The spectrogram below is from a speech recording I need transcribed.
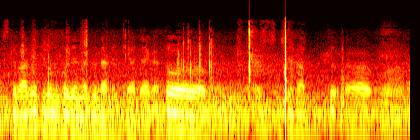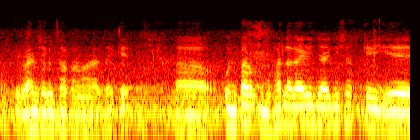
اس کے بعد میں پھر ان کو جنت میں داخل کیا جائے گا۔ تو ابراہیم شکل صاحب فرما رہے تھے کہ ان پر مہر لگائی جائے گی شیخ کہ یہ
